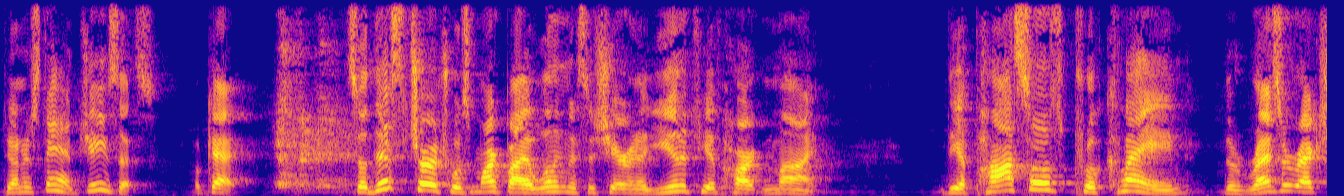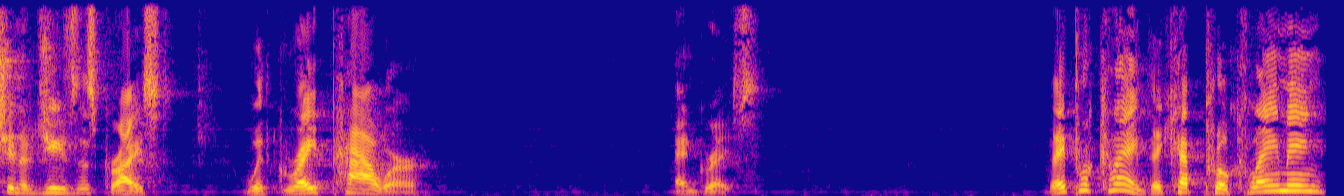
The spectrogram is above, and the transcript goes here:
Do you understand? Jesus. Okay. So this church was marked by a willingness to share in a unity of heart and mind. The apostles proclaimed the resurrection of Jesus Christ with great power and grace. They proclaimed, they kept proclaiming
